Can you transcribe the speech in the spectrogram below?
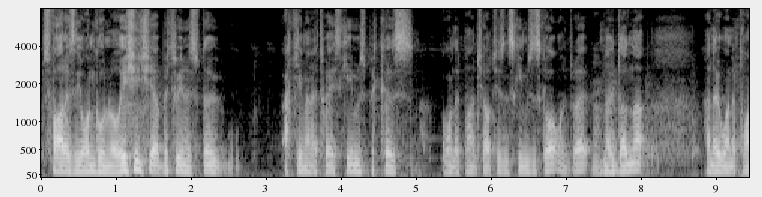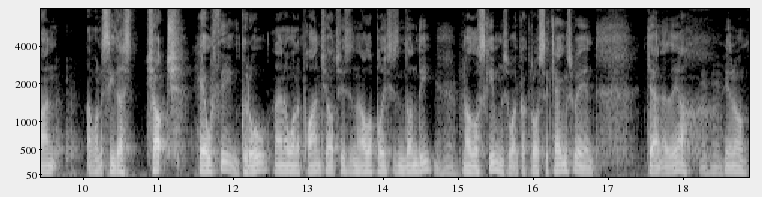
As far as the ongoing relationship between us, now I came into 20 Schemes because I wanted to plant churches and schemes in Scotland, right? Mm-hmm. Now done that. I now want to plant. I want to see this church healthy and grow, and then I want to plant churches in other places in Dundee mm-hmm. and other schemes. I want to go across the Kingsway and get into there, you know.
